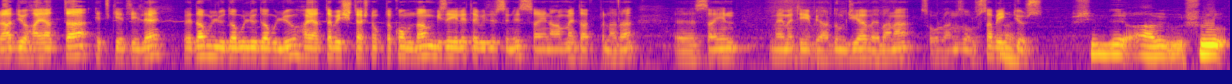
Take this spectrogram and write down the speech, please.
Radyo Hayatta etiketiyle ve www.hayattabeşiktaş.com'dan bize iletebilirsiniz. Sayın Ahmet Akpınar'a, e, Sayın Mehmet Eyüp Yardımcı'ya ve bana sorularınız olursa bekliyoruz. Şimdi abi şu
